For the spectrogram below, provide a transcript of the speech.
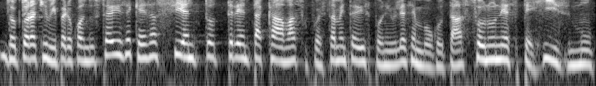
Doctora Chimi, pero cuando usted dice que esas 130 camas supuestamente disponibles en Bogotá son un espejismo,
